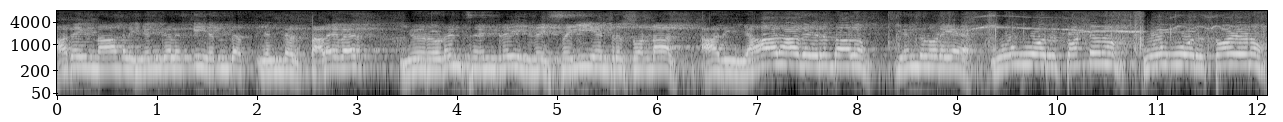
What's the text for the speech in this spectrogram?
அதை நாங்கள் எங்களுக்கு எந்த எங்கள் தலைவர் இவருடன் சென்று இதை செய் என்று சொன்னால் அது யாராக இருந்தாலும் எங்களுடைய ஒவ்வொரு தொண்டனும் ஒவ்வொரு தோழனும்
